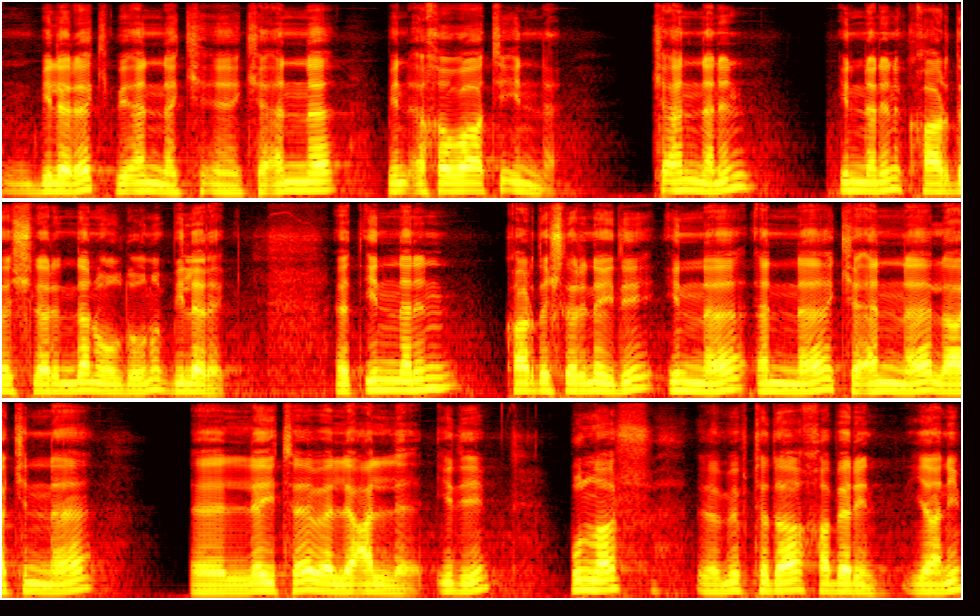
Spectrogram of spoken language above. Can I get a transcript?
bilerek bi enne keenne min ehevati inne. Keennenin innenin kardeşlerinden olduğunu bilerek. Evet innenin kardeşleri neydi? İnne, enne, keenne, lakinne, e, leyte ve lealle idi. Bunlar e, müpteda haberin yani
